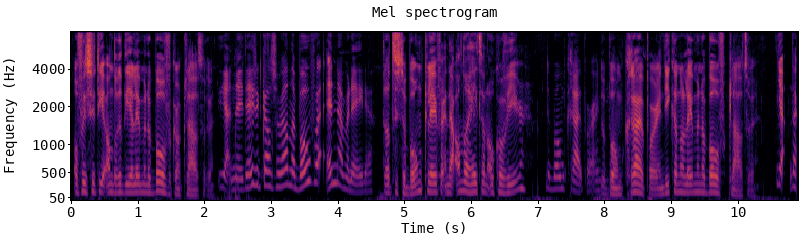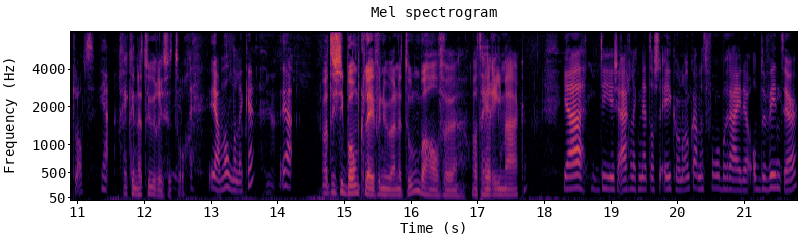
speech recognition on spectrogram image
Of is het die andere die alleen maar naar boven kan klauteren? Ja, nee, deze kan zowel naar boven en naar beneden. Dat is de boomklever. En de andere heet dan ook alweer De boomkruiper. de boomkruiper. En die kan alleen maar naar boven klauteren. Ja, dat klopt. Ja, Gekke natuur is het toch? ja wonderlijk hè? Wat is die boomklever nu aan het doen, behalve wat herrie maken? Ja, die is eigenlijk net als de eekhoorn ook aan het voorbereiden op de winter.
